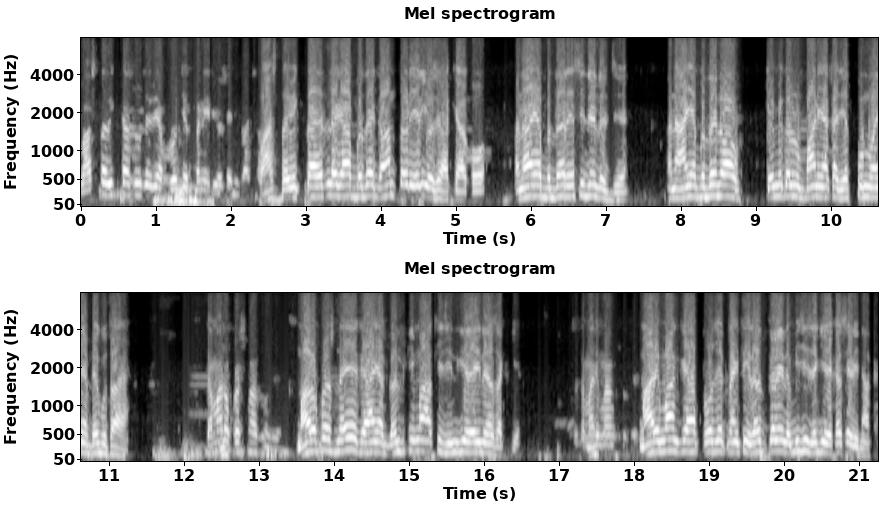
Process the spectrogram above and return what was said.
વાસ્તવિકતા શું છે? પ્રોજેક્ટ બની રહ્યો છે એની પાછળ? વાસ્તવિકતા એટલે કે આ બધા ગામતળ એરિયો છે આખે આખો. અને અહીંયા બધા રેસિડેન્ટ જ છે. અને અહીંયા બધાનું કેમિકલનું પાણી આખા જેતપુરનું અહીંયા ભેગું થાય. તમારો પ્રશ્ન શું છે? મારો પ્રશ્ન એ કે અહીંયા ગંદકીમાં આખી જિંદગી રહી ન શકીએ. તો તમારી માંગ શું છે? મારી માંગ કે આ પ્રોજેક્ટ અહીંથી રદ કરીને બીજી જગ્યાએ ખસેડી નાખે.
